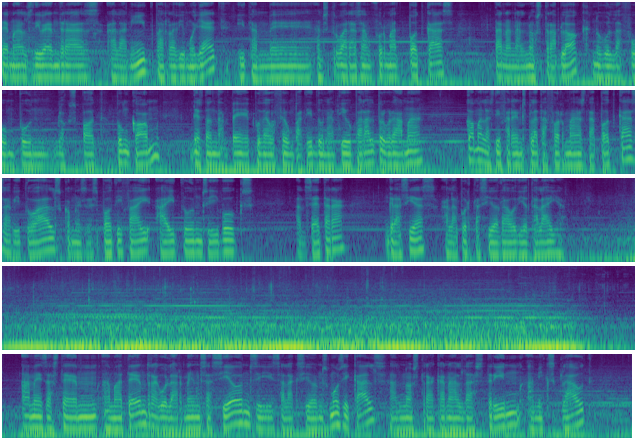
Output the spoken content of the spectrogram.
Emetem els divendres a la nit per Ràdio Mollet i també ens trobaràs en format podcast tant en el nostre blog núvoldefum.blogspot.com des d'on també podeu fer un petit donatiu per al programa com a les diferents plataformes de podcast habituals com és Spotify, iTunes, ebooks, etc. gràcies a l'aportació d'Audio Talaia. Més, estem emetent regularment sessions i seleccions musicals al nostre canal de stream a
